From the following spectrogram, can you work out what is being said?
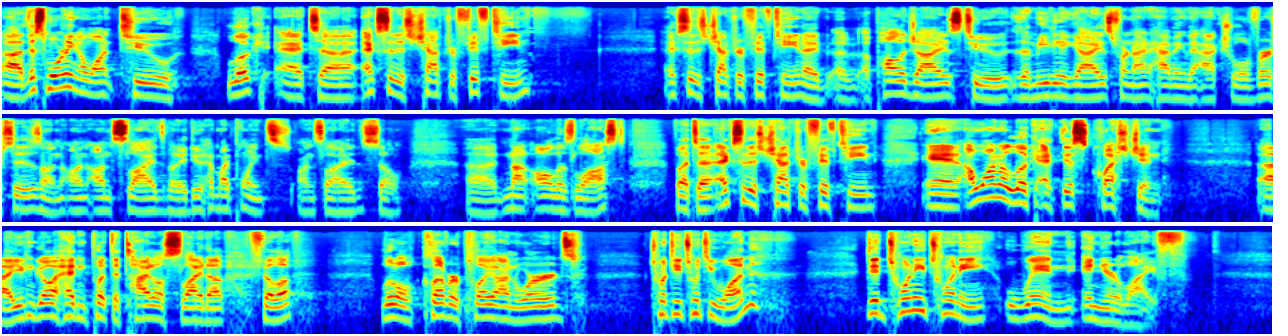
Uh, this morning, I want to look at uh, Exodus chapter 15. Exodus chapter 15. I, I, apologize to the media guys for not having the actual verses on, on, on slides, but I do have my points on slides, so uh, not all is lost. But uh, Exodus chapter 15, and I want to look at this question. Uh, you can go ahead and put the title slide up, Philip. Little clever play on words. 2020 Won? Did 2020 win in your life?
